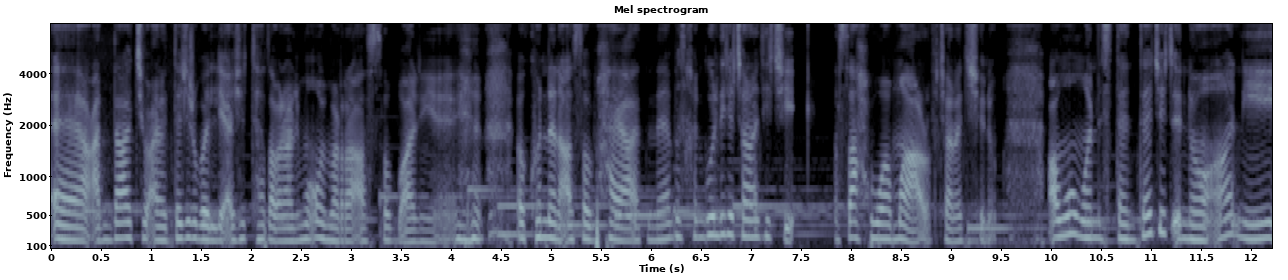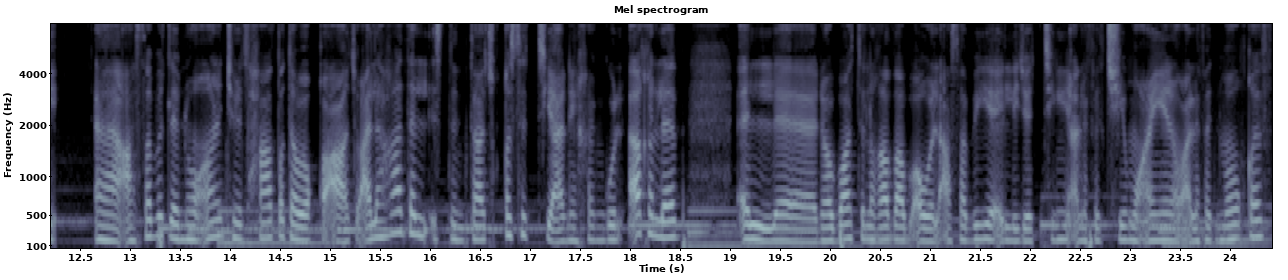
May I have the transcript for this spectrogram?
آه عن ذاتي وعن التجربة اللي عشتها. طبعا أنا مو أول مرة أعصب أني كنا نعصب بحياتنا بس خلينا نقول ليش كانت هيك؟ صح وما أعرف كانت شنو. عموما استنتجت إنه أني آه عصبت لأنه أنا كنت حاطة توقعات وعلى هذا الاستنتاج قست يعني خلينا نقول أغلب نوبات الغضب أو العصبية اللي جتني على فد شي معين أو على فد موقف.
